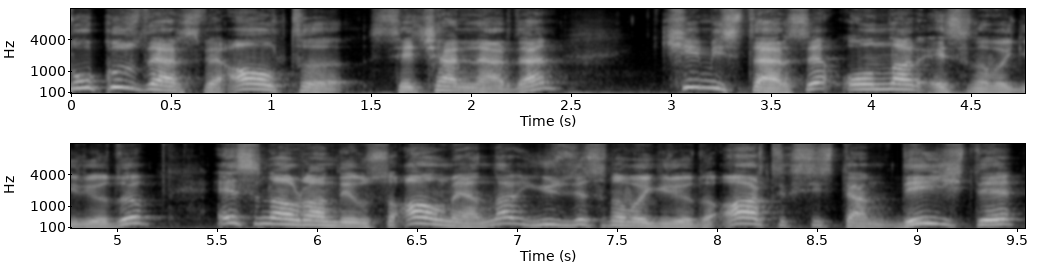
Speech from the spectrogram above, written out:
9 ders ve 6 seçenlerden kim isterse onlar e-sınava giriyordu. E-sınav randevusu almayanlar yüzde sınava giriyordu. Artık sistem değişti.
